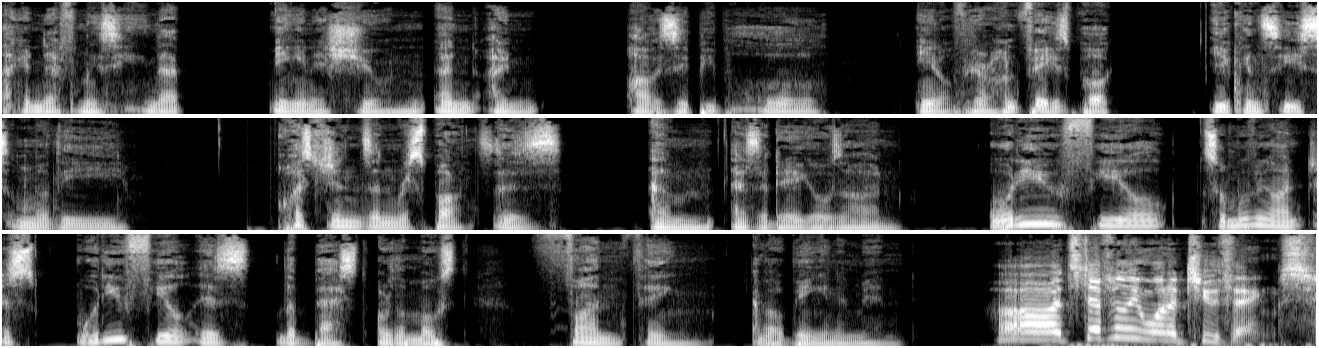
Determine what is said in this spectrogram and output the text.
I can definitely see that being an issue. And, and, and obviously, people, you know, if you're on Facebook, you can see some of the questions and responses um, as the day goes on. What do you feel? So, moving on, just what do you feel is the best or the most fun thing about being an admin? Oh, it's definitely one of two things.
